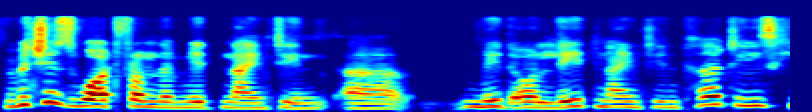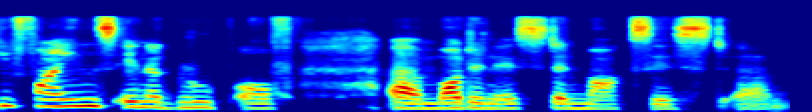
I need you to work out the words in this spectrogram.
which is what from the mid 19 uh, mid or late 1930s he finds in a group of uh, modernist and marxist um,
